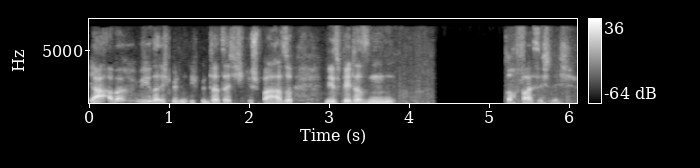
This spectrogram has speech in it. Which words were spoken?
Ja, aber wie gesagt, ich bin, ich bin tatsächlich gespannt. Also Nils Petersen, doch weiß ich nicht.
